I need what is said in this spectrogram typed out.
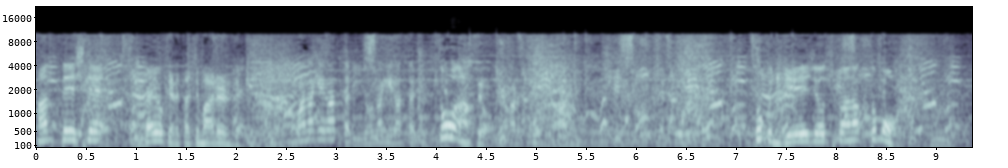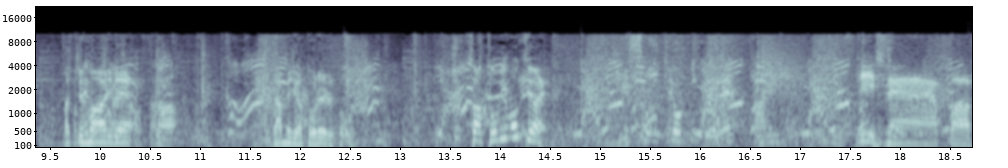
安定して大王剣で立ち回れるんで。駒投げがあったり移動投げがあったり。そうなんですよ流れスポーツがあるので。特にゲージを使わなくとも立ち回りでダメージが取れると。さあ飛びも強い。いいですね。やっぱ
